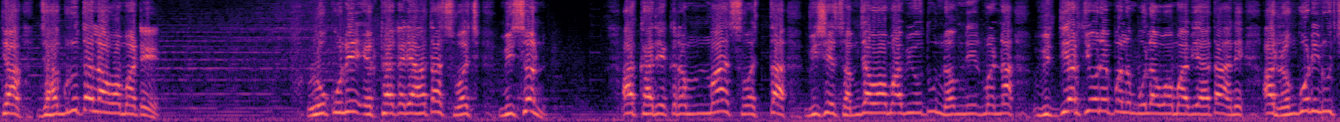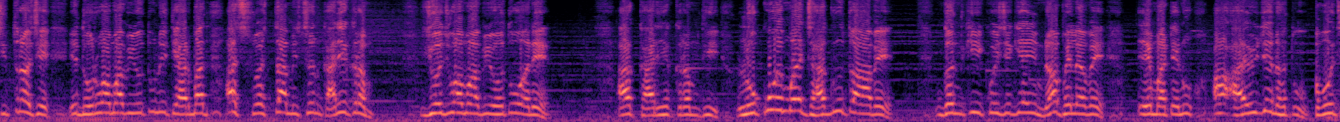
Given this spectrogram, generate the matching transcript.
ત્યાં જાગૃતતા લાવવા માટે લોકોને એકઠા કર્યા હતા. સ્વચ્છ મિશન આ કાર્યક્રમમાં સ્વચ્છતા વિશે સમજાવવામાં આવ્યું હતું. નવનિર્માણના વિદ્યાર્થીઓને પણ બોલાવવામાં આવ્યા હતા અને આ રંગોળીનું ચિત્ર છે એ દોરવામાં આવ્યું હતું ને ત્યારબાદ આ સ્વચ્છતા મિશન કાર્યક્રમ યોજવામાં આવ્યું હતું અને આ કાર્યક્રમથી લોકોમાં જાગૃતતા આવે. ગંદકી કોઈ જગ્યાએ ન ફેલાવે એ માટેનું આ આયોજન હતું. આવો જ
